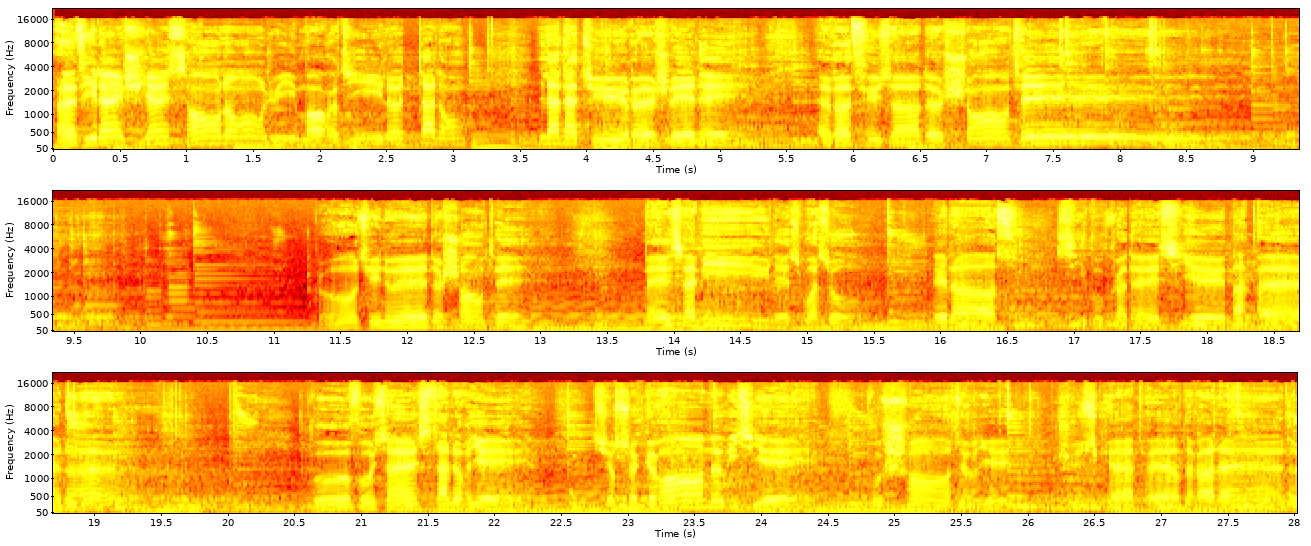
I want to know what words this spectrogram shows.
Un vilain chien sans nom lui mordit le talon. La nature gênée refusa de chanter. Continuez de chanter, mes amis les oiseaux, hélas, si vous connaissiez ma peine, vous vous installeriez sur ce grand merisier, vous chanteriez jusqu'à perdre haleine.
